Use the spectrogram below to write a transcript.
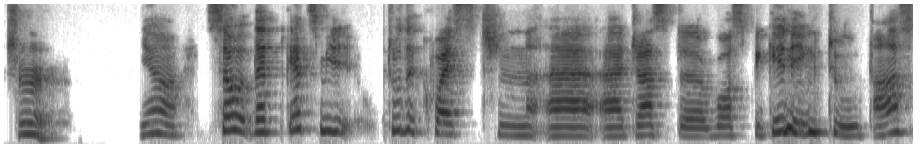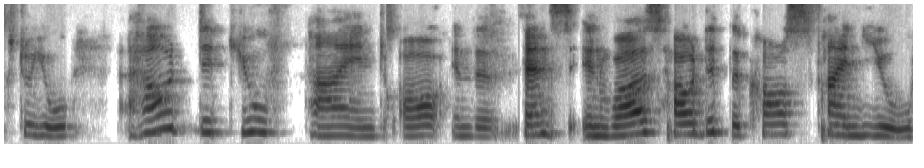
Sure. Yeah, so that gets me to the question uh, I just uh, was beginning to ask to you. How did you find, or in the sense in was, how did the course find you?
